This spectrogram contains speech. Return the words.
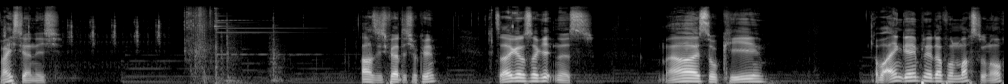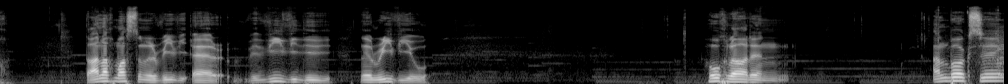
Weiß ja nicht. Ah, sie ist fertig, okay. Zeige das Ergebnis. Ja, ist okay. Aber ein Gameplay davon machst du noch. Danach machst du eine Review, äh, Review, eine Review. Hochladen. Unboxing.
